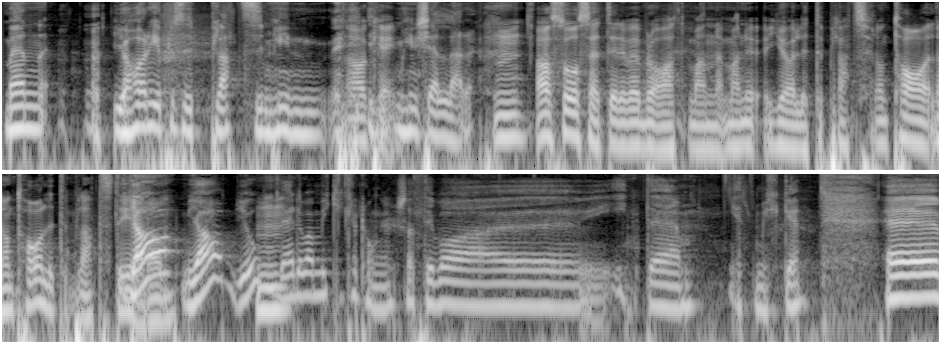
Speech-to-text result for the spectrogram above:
Men jag har helt plötsligt plats i min, Okej. i min källare. Mm. Ja, så sett är det väl bra att man, man gör lite plats. För de tar, de tar lite plats, det Ja, de. ja, jo, Mm. nej, det var mycket kartonger. Så det var eh, inte jättemycket. Eh,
